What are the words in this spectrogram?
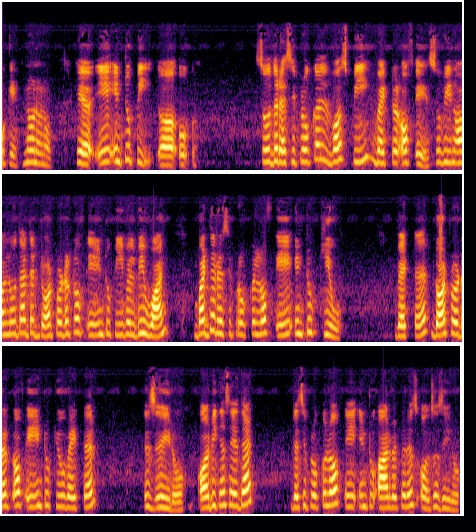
okay no no no here A into P uh, oh. So the reciprocal was P vector of A. So we all know that the dot product of A into P will be 1 but the reciprocal of A into Q vector dot product of A into Q vector is 0 or we can say that reciprocal of A into R vector is also 0.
